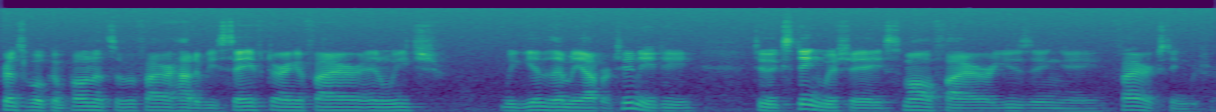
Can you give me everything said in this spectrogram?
principal components of a fire, how to be safe during a fire, and we each, we give them the opportunity to extinguish a small fire using a fire extinguisher.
